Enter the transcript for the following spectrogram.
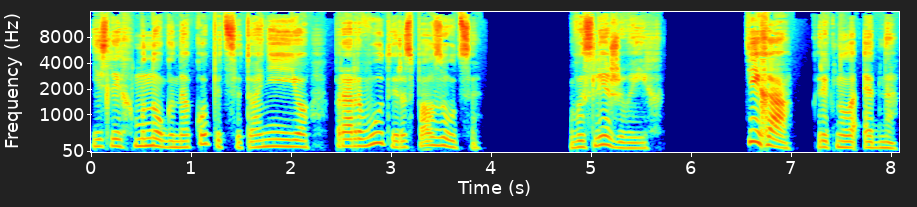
Если их много накопится, то они ее прорвут и расползутся. Выслеживай их. «Тихо!» — крикнула Эдна.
